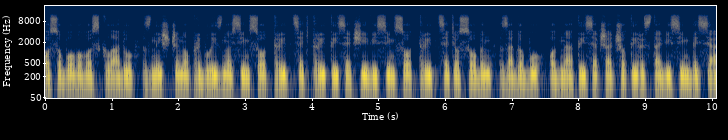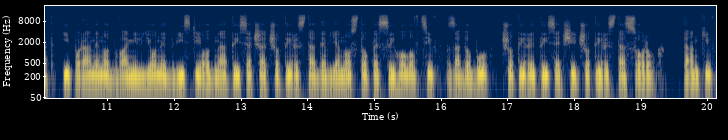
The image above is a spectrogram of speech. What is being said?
Особового складу знищено приблизно 733 830 особин за добу 1480 і поранено 2 мільйони 201 490 песиголовців за добу 4440 танків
